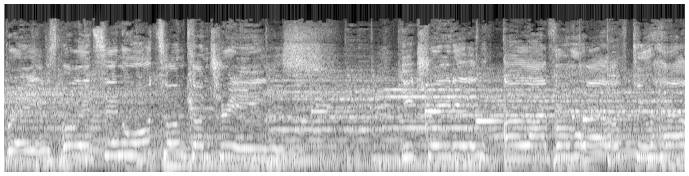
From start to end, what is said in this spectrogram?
Braves bullets in war-torn countries. He traded a life of wealth to hell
